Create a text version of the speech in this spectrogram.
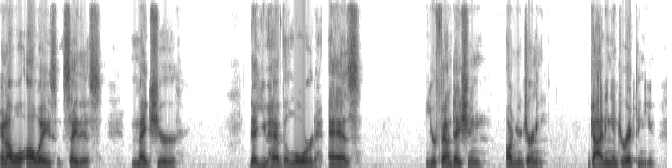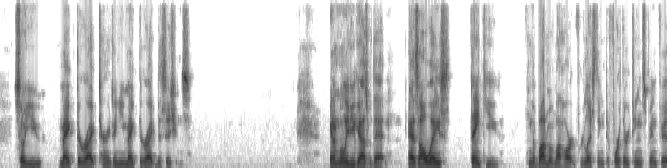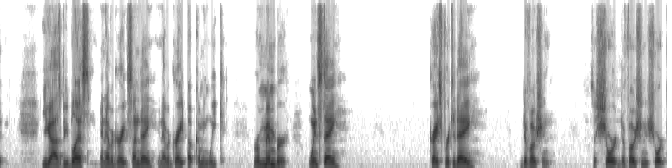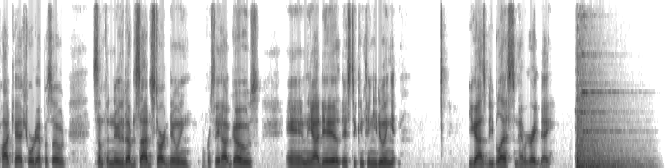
And I will always say this make sure that you have the Lord as your foundation on your journey, guiding and directing you so you make the right turns and you make the right decisions. And I'm going to leave you guys with that. As always, thank you from the bottom of my heart for listening to 413 Spin Fit. You guys be blessed and have a great Sunday and have a great upcoming week. Remember, Wednesday, Grace for today, devotion. It's a short devotion, short podcast, short episode. Something new that I've decided to start doing. We're going to see how it goes. And the idea is to continue doing it. You guys be blessed and have a great day.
